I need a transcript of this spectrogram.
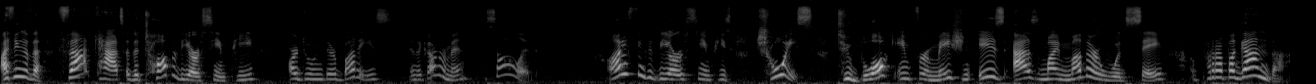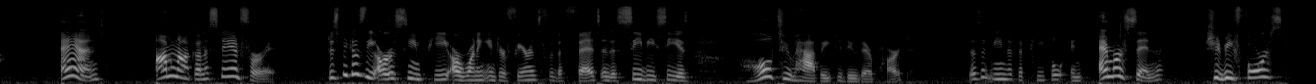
I think that the fat cats at the top of the RCMP are doing their buddies in the government a solid. I think that the RCMP's choice to block information is, as my mother would say, propaganda. And I'm not going to stand for it. Just because the RCMP are running interference for the feds and the CBC is all too happy to do their part doesn't mean that the people in Emerson should be forced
